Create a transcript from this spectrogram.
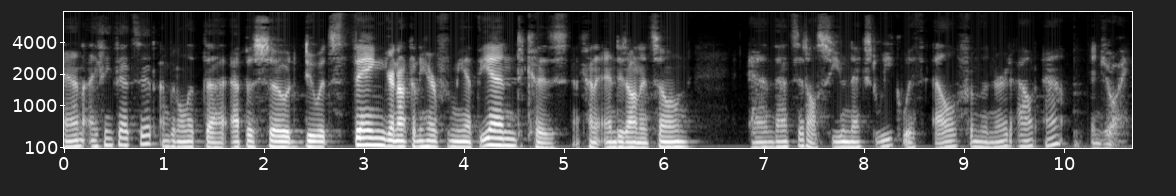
And I think that's it. I'm going to let the episode do its thing. You're not going to hear from me at the end because I kind of ended on its own. And that's it. I'll see you next week with Elle from the Nerd Out app. Enjoy.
